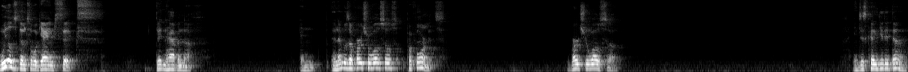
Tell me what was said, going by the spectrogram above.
wheels them to a game six. Didn't have enough. And and that was a virtuoso performance. Virtuoso. And just couldn't get it done.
